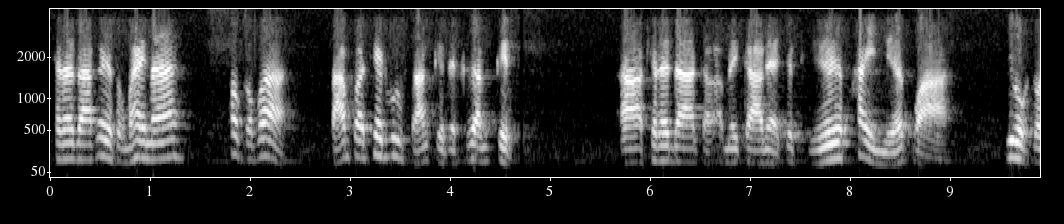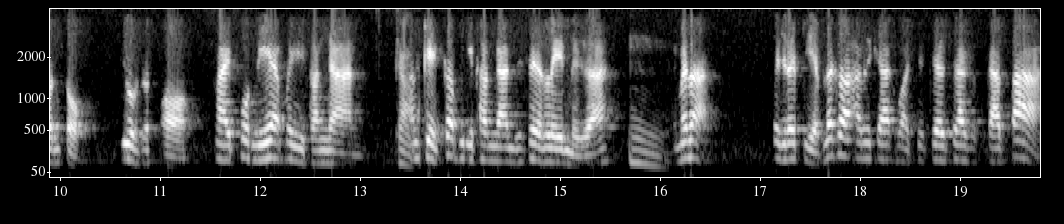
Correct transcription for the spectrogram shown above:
แคนาดาก็จะส่งมาให้นะ เท่ากับว่าสามประเทศผู้ภาษาอังกฤษเนี่ยคืออังกฤษอ่า แคนาดากับอเมริกาเนี่ยจะถือไพ่เหนือกว่ายุโรปตะวันตกยุโรปตะวันออกในพวกนี้ไม่มีพลังงานครับอังกฤษก็มีพลังงานที่ทะเลเหนืออืมเห็นไหมล่ะก็จะได้เปรียบแล้วก็อเมริกาว่าจะเจรจากับกาตาร์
